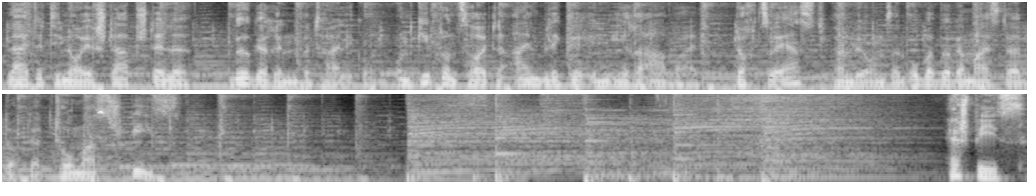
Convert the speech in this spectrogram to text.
leitet die neue Stabstelle Bürgerinnenbeteiligung und gibt uns heute Einblicke in ihre Arbeit. Doch zuerst hören wir unseren Oberbürgermeister Dr. Thomas Spieß. Herr Spieß,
